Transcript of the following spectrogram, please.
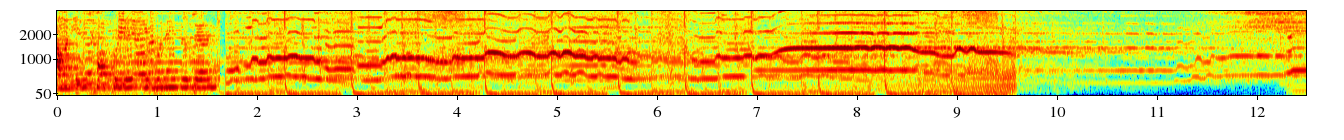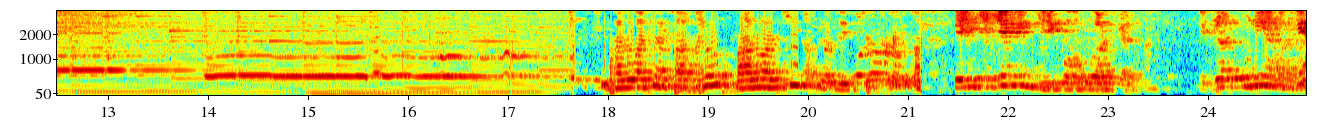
আমাদের সকলের জীবনে দুটো ভালোবাসার পাত্র ভালো আছি আপনারা দেখছেন এই স্টেপিং যে এটা উনি আমাকে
